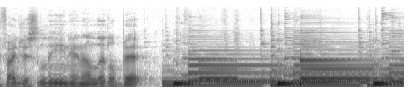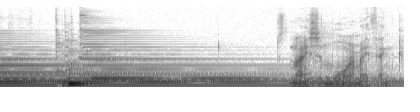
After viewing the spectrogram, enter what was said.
if I just lean in a little bit, it's nice and warm, I think.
